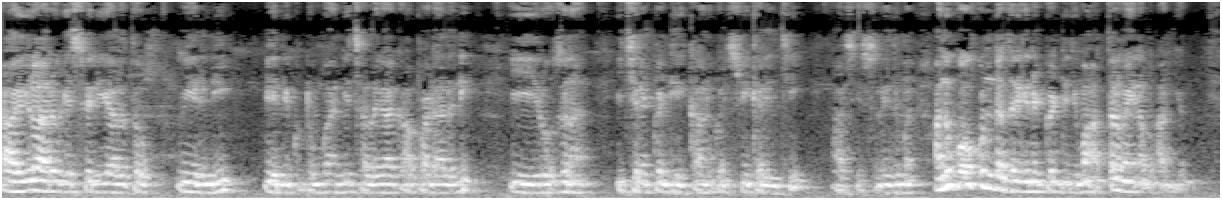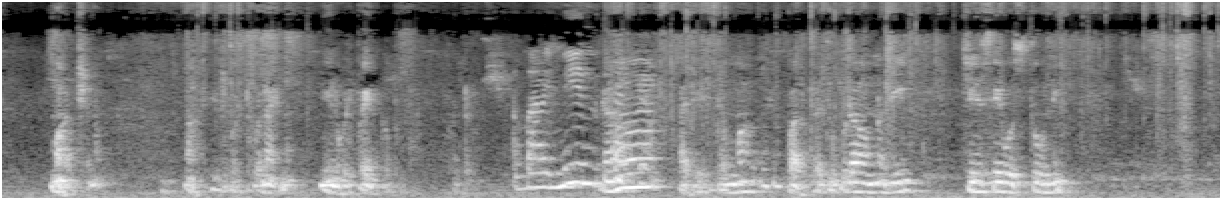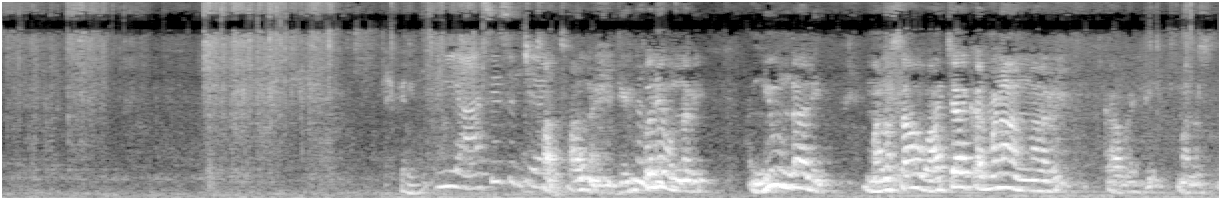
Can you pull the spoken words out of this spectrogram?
ఆయుర ఆరోగ్యశ్వర్యాలతో వీరిని వీరి కుటుంబాన్ని చల్లగా కాపాడాలని ఈ రోజున ఇచ్చినటువంటి కానుకలు స్వీకరించి ఆశీస్సులు ఇది అనుకోకుండా జరిగినటువంటిది మహత్తరమైన భాగ్యం. మా క్షణం. నాకు ఇది పట్టుకొని ఆయన నేను ఒకటి పైన పట్టు. అబ్బా ఎన్ని ఎందుకు ఆ, అదే అమ్మ పద్ధతి కూడా ఉన్నది. చేసే వస్తువుని. చాలు. దీంట్లోనే ఉన్నవి. అన్నీ ఉండాలి. మనస వాచా కర్మణ అన్నారు. కాబట్టి మనసు.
